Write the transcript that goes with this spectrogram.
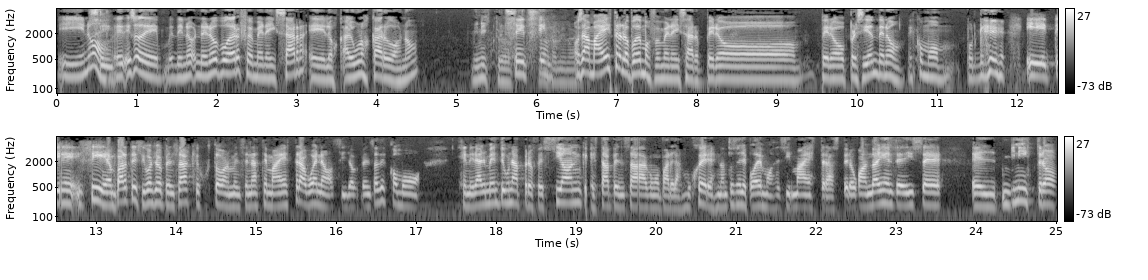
Y no, eso de, no, de, no, poder femenizar los, algunos cargos, ¿no? Ministro. Sí, sí. O sea, maestra lo podemos femenizar, pero pero presidente no. Es como, ¿por qué? Y tiene, sí, en parte, si vos lo pensás, que justo mencionaste maestra, bueno, si lo pensás es como generalmente una profesión que está pensada como para las mujeres, ¿no? Entonces le podemos decir maestras, pero cuando alguien te dice el ministro,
